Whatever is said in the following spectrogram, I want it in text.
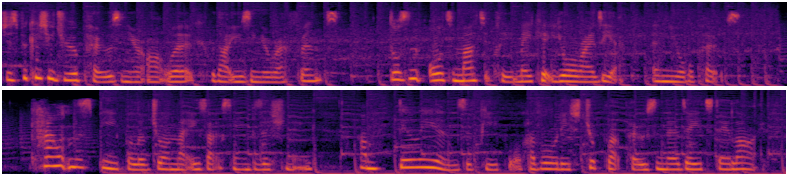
Just because you drew a pose in your artwork without using a reference doesn't automatically make it your idea and your pose. Countless people have drawn that exact same positioning, and billions of people have already struck that pose in their day to day life.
